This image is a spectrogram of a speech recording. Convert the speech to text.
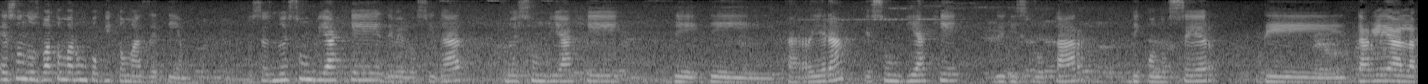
eso nos va a tomar un poquito más de tiempo. Entonces no es un viaje de velocidad, no es un viaje de, carrera, es un viaje de disfrutar, de conocer, de darle a, la,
